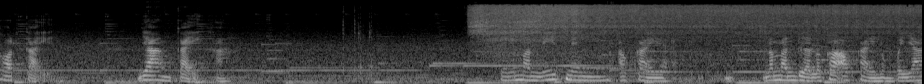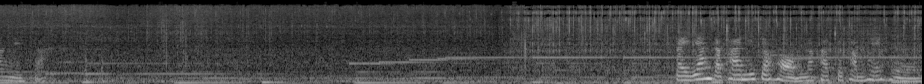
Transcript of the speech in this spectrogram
ทอดไก่ ย่างไก่ค่ะใส่น้ำมันนิดนึงเอาไก่น้ำมันเดือดแล้วก็เอาไก่ลงไปย่างเลยจ้ะ ไก่ย่างกระทะนี่จะหอมนะคะ จะทำให้หอม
